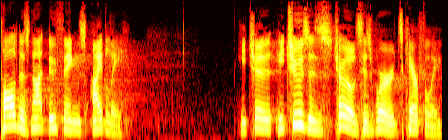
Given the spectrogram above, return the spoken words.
Paul does not do things idly. He, cho- he chooses, chose his words carefully.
